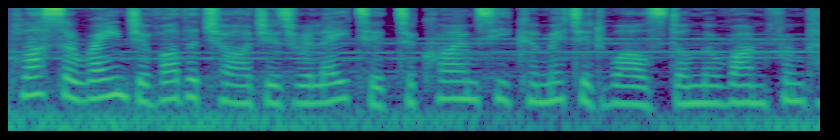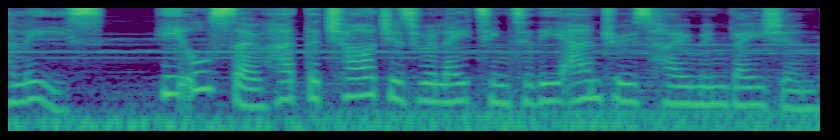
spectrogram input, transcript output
plus a range of other charges related to crimes he committed whilst on the run from police. He also had the charges relating to the Andrews home invasion.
